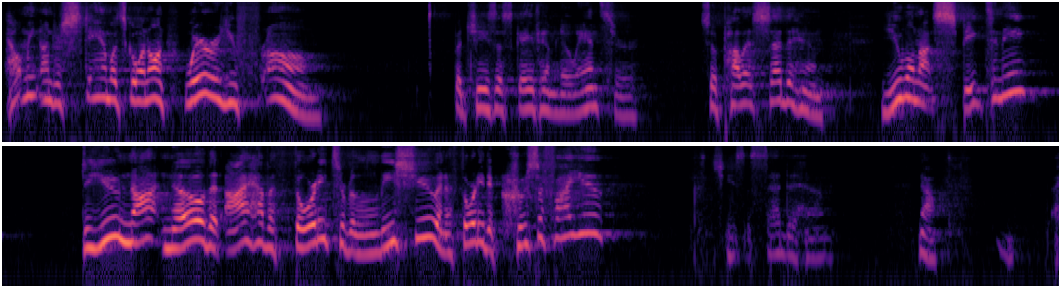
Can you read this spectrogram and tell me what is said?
Help me understand what's going on. Where are you from? But Jesus gave him no answer. So Pilate said to him, You will not speak to me? Do you not know that I have authority to release you and authority to crucify you? Jesus said to him. Now, I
